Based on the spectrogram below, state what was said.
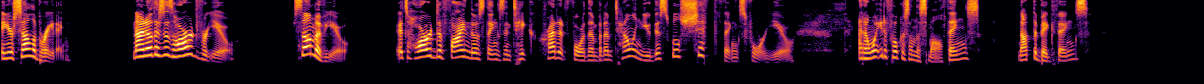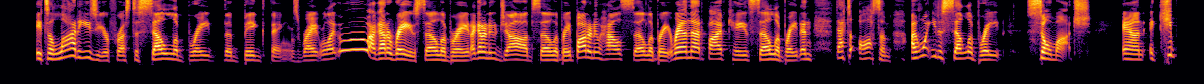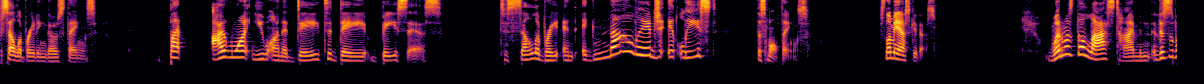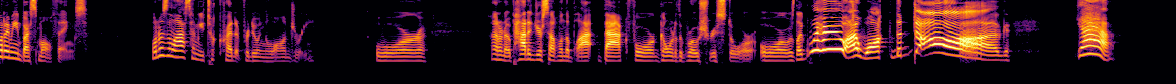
and you're celebrating. Now, I know this is hard for you. Some of you. It's hard to find those things and take credit for them, but I'm telling you, this will shift things for you. And I want you to focus on the small things, not the big things it's a lot easier for us to celebrate the big things, right? We're like, ooh, I got a raise, celebrate. I got a new job, celebrate. Bought a new house, celebrate. Ran that 5K, celebrate. And that's awesome. I want you to celebrate so much and, and keep celebrating those things. I want you on a day to day basis to celebrate and acknowledge at least the small things. So let me ask you this when was the last time, and this is what I mean by small things, when was the last time you took credit for doing laundry? Or, I don't know, patted yourself on the back for going to the grocery store? Or was like, woohoo, I walked the dog. Yeah,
